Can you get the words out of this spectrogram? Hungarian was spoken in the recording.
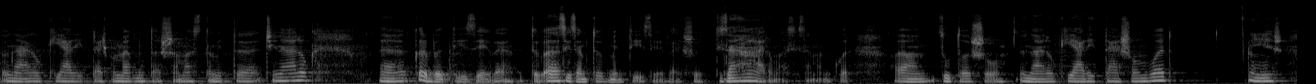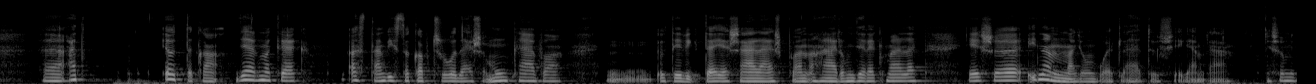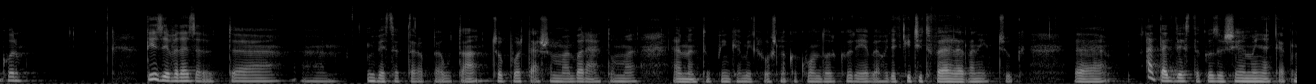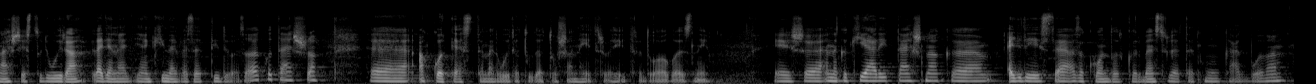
önálló kiállításban megmutassam azt, amit csinálok. Körülbelül tíz éve, több, azt hiszem több mint tíz éve, sőt, 13 azt hiszem, amikor az utolsó önálló kiállításom volt. És hát jöttek a gyermekek, aztán visszakapcsolódás a munkába, öt évig teljes állásban a három gyerek mellett, és így nem nagyon volt lehetőségem rá. És amikor tíz évvel ezelőtt művészetterapeuta csoportársammal, barátommal elmentünk Pinke Miklósnak a Kondor körébe, hogy egy kicsit felelevenítsük Hát egyrészt a közös élményeket, másrészt, hogy újra legyen egy ilyen kinevezett idő az alkotásra, akkor kezdtem el újra tudatosan hétről hétre dolgozni. És ennek a kiállításnak egy része az a kondorkörben született munkákból van.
